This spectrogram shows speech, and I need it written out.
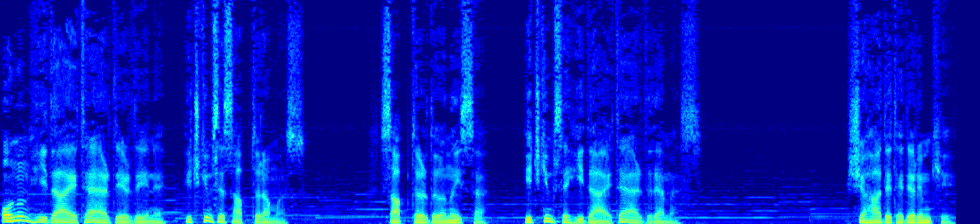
Onun hidayete erdirdiğini hiç kimse saptıramaz. Saptırdığını ise hiç kimse hidayete erdiremez. Şehadet ederim ki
